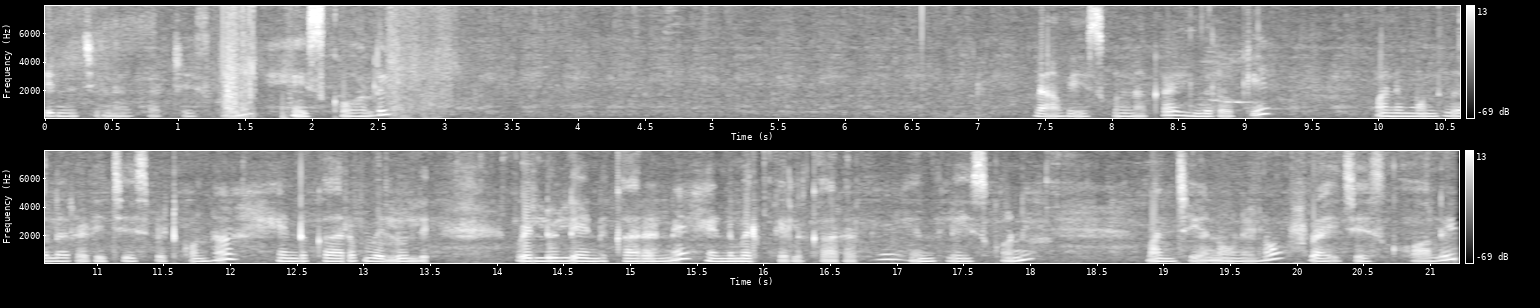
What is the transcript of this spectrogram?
చిన్న చిన్నగా కట్ చేసుకొని వేసుకోవాలి. ఇలా వేసుకున్నాక ఇందులోకి మనం ముందుగా రెడీ చేసి పెట్టుకున్న ఎండుకారం వెల్లుల్లి వెల్లుల్లి ఎండు కారాన్ని ఎండుమిరపకాయల కారాన్ని ఇందులో వేసుకొని మంచిగా నూనెలో ఫ్రై చేసుకోవాలి.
